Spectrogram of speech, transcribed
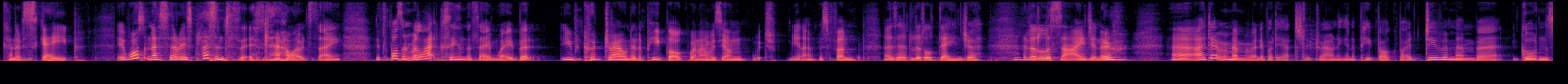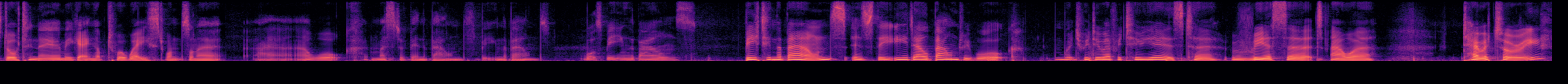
kind of scape. It wasn't necessarily as pleasant as it is now, I would say. It wasn't relaxing in the same way, but you could drown in a peat bog when I was young, which, you know, was fun as a little danger, a little aside, you know. Uh, I don't remember anybody actually drowning in a peat bog, but I do remember Gordon's daughter Naomi getting up to her waist once on a, uh, a walk. It must have been the bounds, beating the bounds. What's beating the bounds? Beating the Bounds is the Edale Boundary Walk, which we do every two years to reassert our territory.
